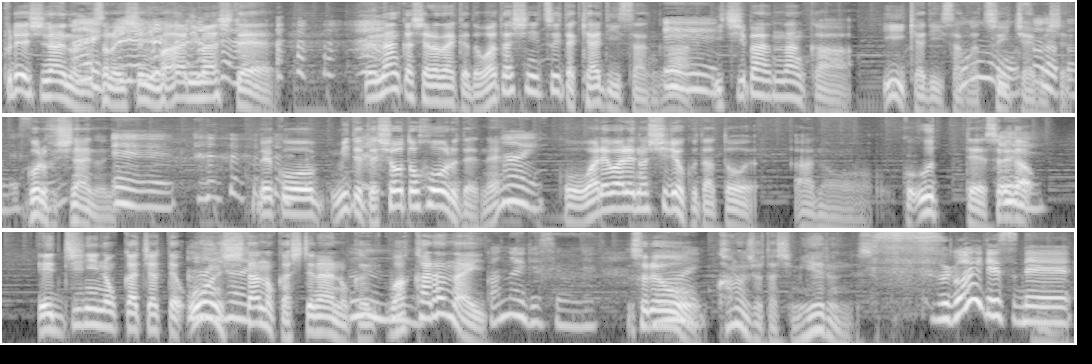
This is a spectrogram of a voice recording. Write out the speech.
プレーしないのはい。にその一緒に回りまして。でなんか知らないけど私についたキャディーさんがええ。一番なんかいいキャディーさんがついちゃいました。ね。ゴルフしないのに、えでこう見ててショートホールでね、え はい。こう我々の視力だとあのこう打ってそれがえエッジに乗っかっちゃってはいオンしたのかしてないのかわからない、わかんないですよね。それをはい。彼女たち見えるんですよ。すごいですね。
